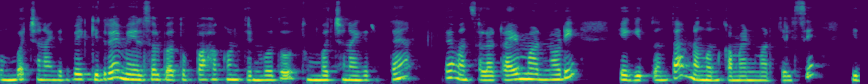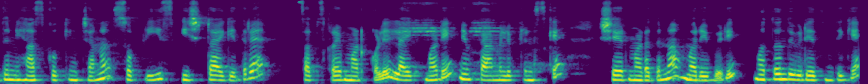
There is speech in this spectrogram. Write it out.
ತುಂಬ ಚೆನ್ನಾಗಿರ್ಬೇಕಿದ್ರೆ ಮೇಲ್ ಸ್ವಲ್ಪ ತುಪ್ಪ ಹಾಕೊಂಡು ತಿನ್ಬೋದು, ತುಂಬ ಚೆನ್ನಾಗಿರುತ್ತೆ. ಒಂದ್ಸಲ ಟ್ರೈ ಮಾಡಿ ನೋಡಿ ಹೇಗಿತ್ತು ಅಂತ ನಂಗೊಂದು ಕಮೆಂಟ್ ಮಾಡಿ ತಿಳಿಸಿ. ಇದು Nihas cooking channel so please ಇಷ್ಟ ಆಗಿದ್ರೆ ಸಬ್ಸ್ಕ್ರೈಬ್ ಮಾಡ್ಕೊಳ್ಳಿ ಲೈಕ್ ಮಾಡಿ ನಿಮ್ಮ ಫ್ಯಾಮಿಲಿ ಫ್ರೆಂಡ್ಸ್ಗೆ ಶೇರ್ ಮಾಡೋದನ್ನು ಮರಿಬೇಡಿ. ಮತ್ತೊಂದು ವಿಡಿಯೋದೊಂದಿಗೆ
